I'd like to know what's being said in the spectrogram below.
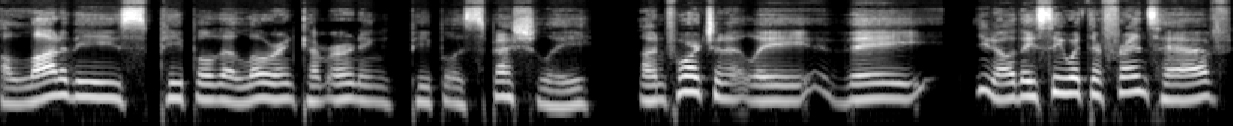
A lot of these people, the lower income earning people especially, unfortunately, they you know they see what their friends have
